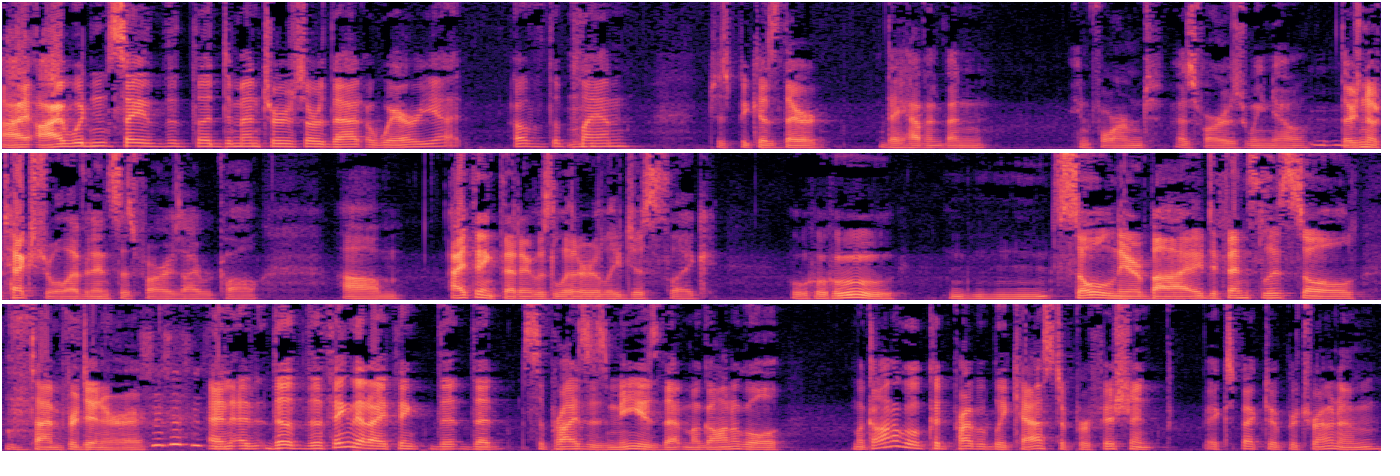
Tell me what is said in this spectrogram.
I I wouldn't say that the Dementors are that aware yet of the mm-hmm. plan, just because they're they haven't been informed as far as we know. There's no textual evidence as far as I recall. Um, I think that it was literally just like, ooh, hoo, hoo, soul nearby, defenseless soul, time for dinner. and, and the the thing that I think that that surprises me is that McGonagall McGonagall could probably cast a proficient Expecto Patronum.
